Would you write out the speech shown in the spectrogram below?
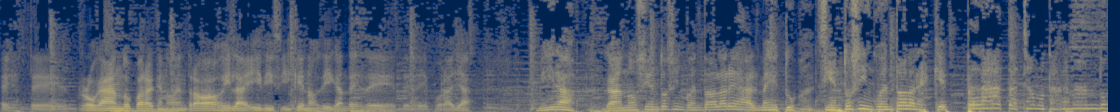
este, rogando para que nos den trabajo y, la, y, que nos digan desde, desde por allá. Mira, ganó 150 dólares al mes y tú, 150 dólares, qué plata, chamo, estás ganando,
